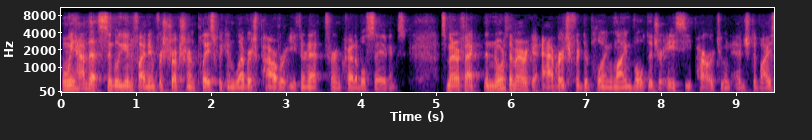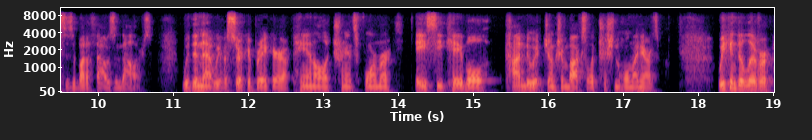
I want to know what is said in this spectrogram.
When we have that single unified infrastructure in place, we can leverage power over Ethernet for incredible savings. As a matter of fact, the North America average for deploying line voltage or AC power to an edge device is about $1,000. Within that, we have a circuit breaker, a panel, a transformer, AC cable, conduit, junction box, electrician, the whole nine yards. We can deliver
